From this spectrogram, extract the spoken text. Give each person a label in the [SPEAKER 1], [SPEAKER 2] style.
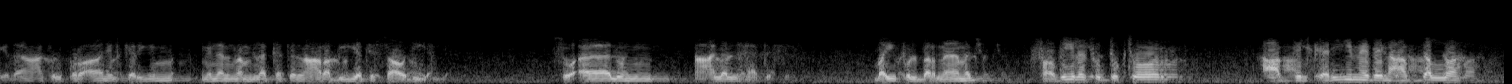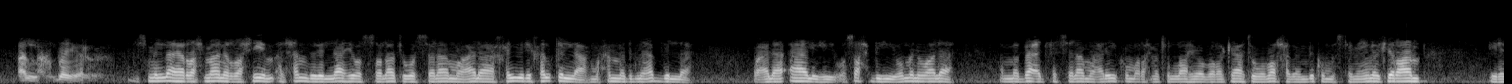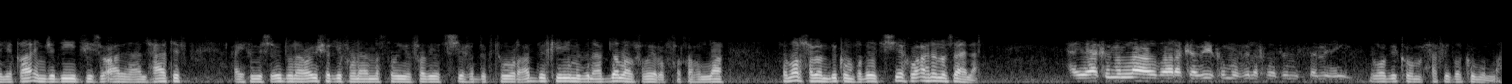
[SPEAKER 1] إذاعة القرآن الكريم من المملكة العربية السعودية. سؤال على الهاتف. ضيف البرنامج
[SPEAKER 2] فضيلة الدكتور عبد الكريم بن عبد الله الخضير.
[SPEAKER 3] بسم الله الرحمن الرحيم. الحمد لله والصلاة والسلام على خير خلق الله محمد بن عبد الله وعلى آله وصحبه ومن والاه. أما بعد فالسلام عليكم ورحمة الله وبركاته ومرحبا بكم مستمعينا الكرام. إلى لقاء جديد في سؤال على الهاتف حيث يسعدنا ويشرفنا أن نستضيف فضيلة الشيخ الدكتور عبد الكريم بن عبد الله الفضيل وفقه الله. فمرحبا بكم فضيلة الشيخ وأهلا وسهلا.
[SPEAKER 4] حياكم الله وبارك فيكم وفي الأخوة المستمعين.
[SPEAKER 3] وبكم حفظكم الله.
